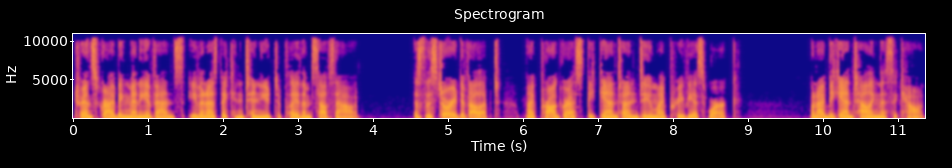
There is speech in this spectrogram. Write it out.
transcribing many events even as they continued to play themselves out. As the story developed, my progress began to undo my previous work. When I began telling this account,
